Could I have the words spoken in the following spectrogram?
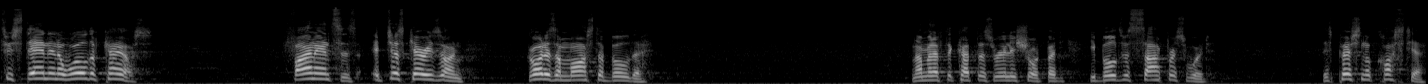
to stand in a world of chaos. Finances, it just carries on. God is a master builder. And I'm going to have to cut this really short, but He builds with cypress wood. There's personal cost here.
